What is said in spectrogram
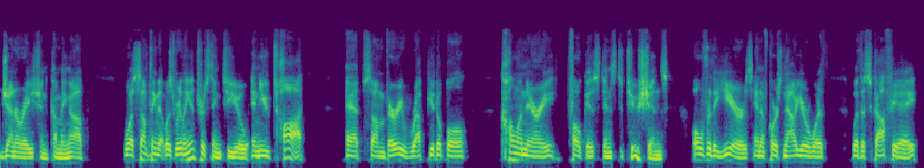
generation coming up, was something that was really interesting to you. And you taught at some very reputable culinary focused institutions over the years. And of course, now you're with, with Escoffier.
